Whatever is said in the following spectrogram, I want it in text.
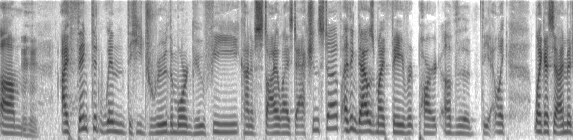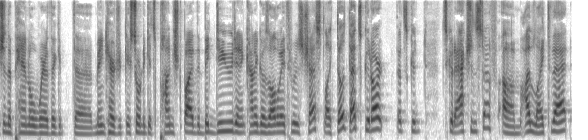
um, i think that when the, he drew the more goofy kind of stylized action stuff i think that was my favorite part of the the like like i said i mentioned the panel where the the main character sort of gets punched by the big dude and it kind of goes all the way through his chest like that's good art that's good it's good action stuff um, i liked that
